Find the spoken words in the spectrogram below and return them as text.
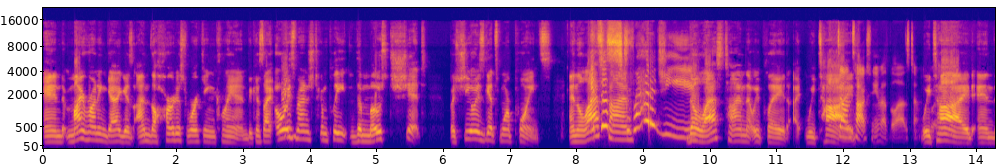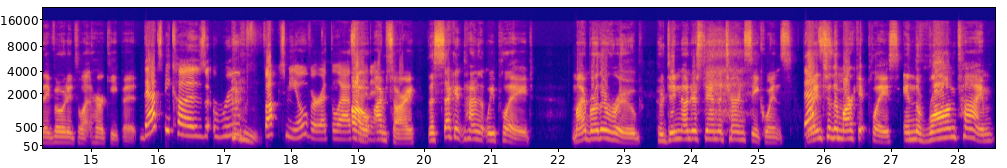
And my running gag is I'm the hardest working clan because I always manage to complete the most shit, but she always gets more points. And the last it's a time, strategy. the last time that we played, we tied. Don't talk to me about the last time we played. tied, and they voted to let her keep it. That's because Rube fucked me over at the last Oh, minute. I'm sorry. The second time that we played, my brother Rube, who didn't understand the turn sequence, went to the marketplace in the wrong time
